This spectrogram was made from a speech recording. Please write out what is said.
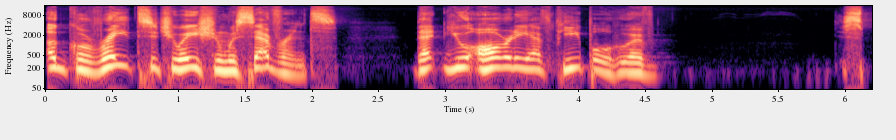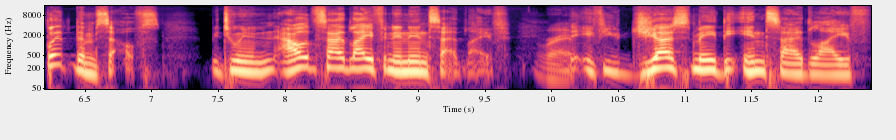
a great situation with severance that you already have people who have split themselves between an outside life and an inside life Right. if you just made the inside life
